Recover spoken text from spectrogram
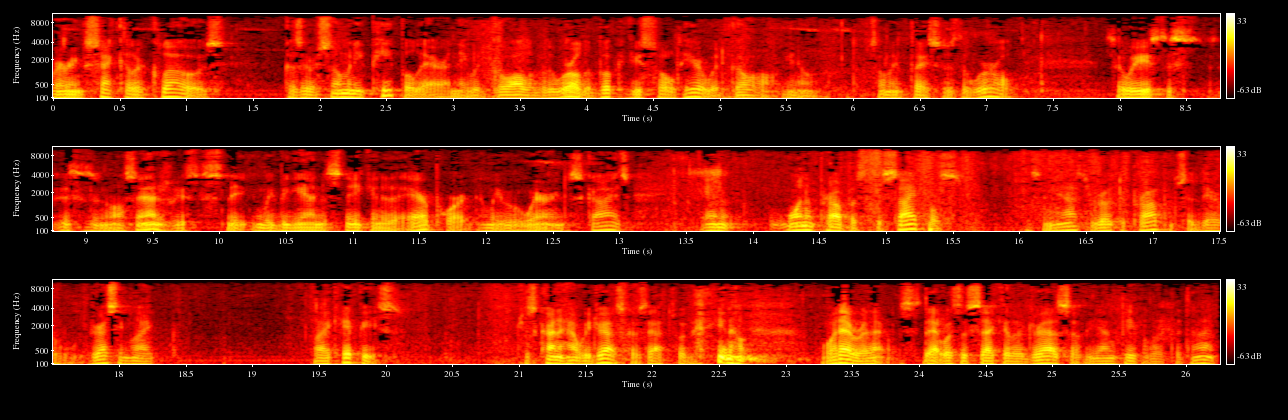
wearing secular clothes, because there were so many people there, and they would go all over the world. The book, if you sold here, would go, you know, so many places in the world. So we used to. This is in Los Angeles. We used to sneak. And we began to sneak into the airport, and we were wearing disguise. And one of Prabhupada's disciples, sannyasi, wrote to Prabhupada said they're dressing like like hippies, is kind of how we dress, because that's what you know whatever that was. That was the secular dress of the young people at the time.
